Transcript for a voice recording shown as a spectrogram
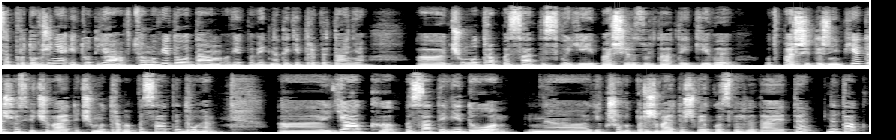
Це продовження, і тут я в цьому відео дам відповідь на такі три питання. Е, Чому треба писати свої перші результати, які ви от в перший тиждень п'єте, щось відчуваєте, чому треба писати? Друге, е, як писати відео, е, якщо ви переживаєте, що ви якось виглядаєте не так?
